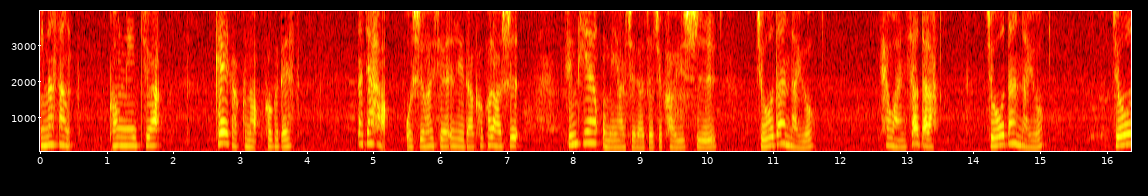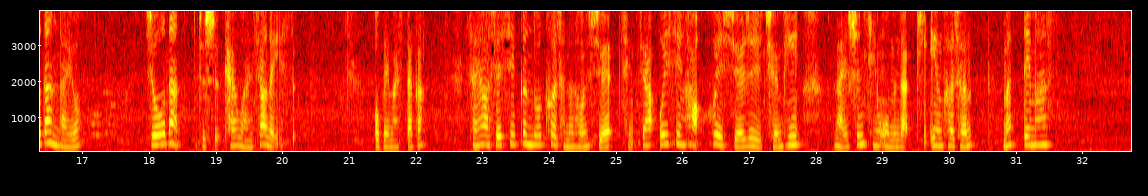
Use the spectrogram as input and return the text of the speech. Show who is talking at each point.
Speaker 1: 皆さん、こんにちは。計画の Coco です。大家好，我是会学日语的 Coco 老师。今天我们要学的这句口语是“冗談だよ”，开玩笑的啦。冗談だよ，冗談だよ，冗談就是开玩笑的意思。おべましたか？想要学习更多课程的同学，请加微信号“会学日语全拼” 来申请我们的体验课程。待ってます。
